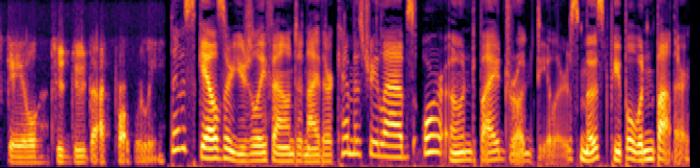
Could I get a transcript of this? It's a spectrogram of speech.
scale to do that properly. Those scales are usually found in either chemistry labs or owned by drug dealers. Most people wouldn't bother.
